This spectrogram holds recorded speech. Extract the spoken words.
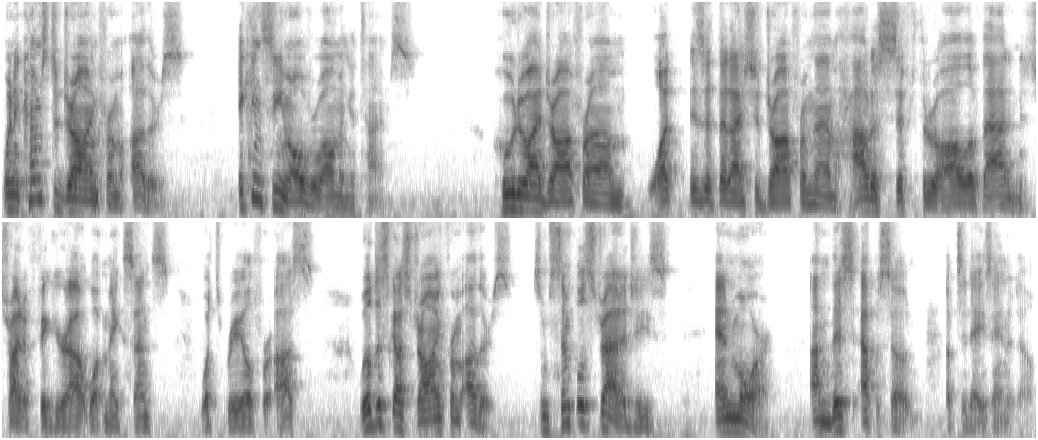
When it comes to drawing from others, it can seem overwhelming at times. Who do I draw from? What is it that I should draw from them? How to sift through all of that and to try to figure out what makes sense, what's real for us. We'll discuss drawing from others, some simple strategies, and more on this episode of today's antidote.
